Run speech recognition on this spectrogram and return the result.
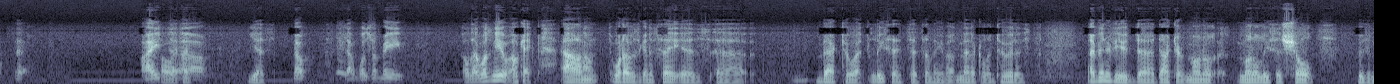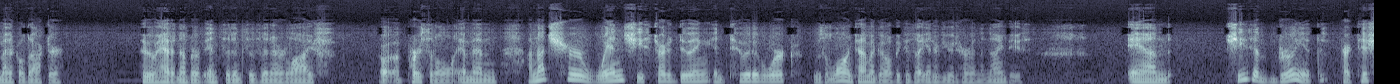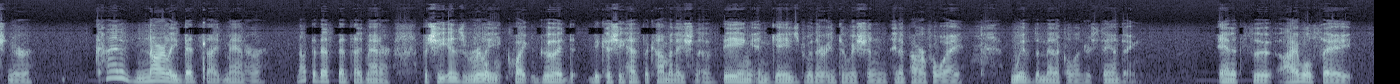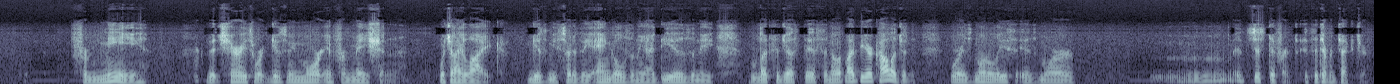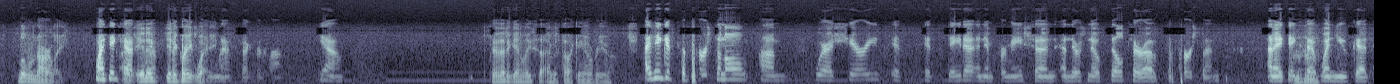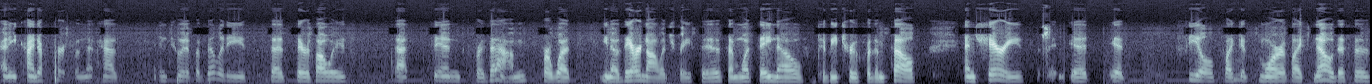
I, Oh, I uh, thought- Yes. no, that wasn't me. Oh, that wasn't you. Okay. Um, What I was going to say is uh, back to what Lisa had said something about medical intuitives. I've interviewed uh, Dr. Mona, Mona Lisa Schulz, who's a medical doctor, who had a number of incidences in her life, or, uh, personal, and then I'm not sure when she started doing intuitive work. It was a long time ago because I interviewed her in the 90s. And she's a brilliant practitioner kind of gnarly bedside manner. Not the best bedside manner, but she is really quite good because she has the combination of being engaged with her intuition in a powerful way with the medical understanding. And it's the, I will say, for me, that Sharry's work gives me more information, which I like. Gives me sort of the angles and the ideas and the let's adjust this and oh, it might be your collagen. Whereas Mona Lisa is more mm, it's just different. It's a different texture, a little gnarly. Well, I think Uh, that's in a- in a great way. personal aspect of that. Yeah. Say that again, Lisa. I was talking over you. I think it's the personal, um, whereas Sharry's, it's it's data and information, and there's no filter of the person. And I think Mhm. that when you get any kind of person that has intuitive abilities, that there's always that spin for them for what you know their knowledge base is and what they know to be true for themselves. And Sharry's, it it feels like it's more like no, this is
